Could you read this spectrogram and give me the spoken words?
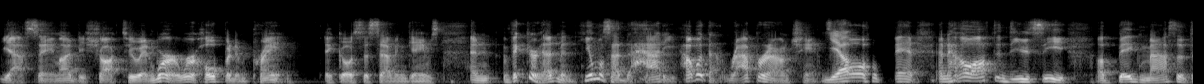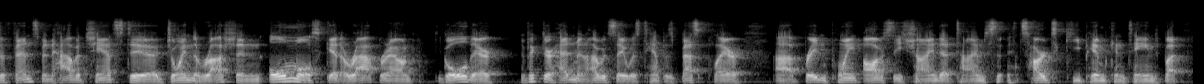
Yeah, same. I'd be shocked too. And we're we're hoping and praying it goes to seven games. And Victor Hedman, he almost had the Hattie. How about that wraparound chance? Yeah. Oh man! And how often do you see a big, massive defenseman have a chance to join the rush and almost get a wraparound goal there? Victor Hedman, I would say, was Tampa's best player. Uh, Brayden Point obviously shined at times. It's hard to keep him contained, but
